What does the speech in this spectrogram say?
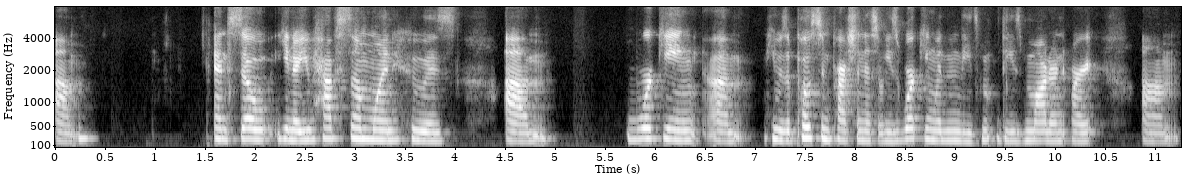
Um, and so, you know, you have someone who is um, working, um, he was a post-impressionist, so he's working within these, these modern art, um,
